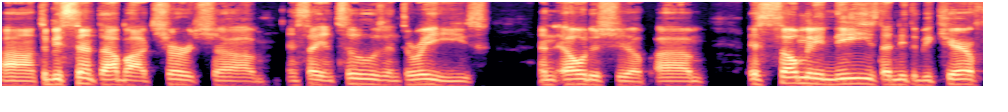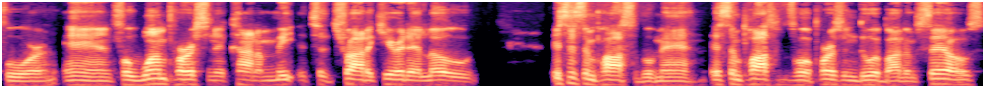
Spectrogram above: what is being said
uh, to be sent out by a church um, and say in twos and threes and eldership. Um, it's so many needs that need to be cared for, and for one person to kind of meet to try to carry that load, it's just impossible, man. It's impossible for a person to do it by themselves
